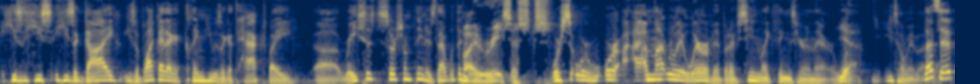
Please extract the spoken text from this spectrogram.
He's he's he's a guy. He's a black guy that claimed he was like attacked by uh, racists or something. Is that what the racists. or so- or or I, I'm not really aware of it, but I've seen like things here and there. What- Yeah. you tell me about. That's it.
